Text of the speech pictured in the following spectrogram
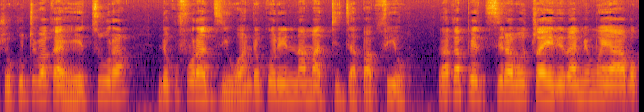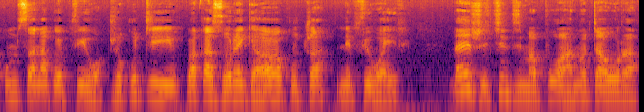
zvokuti vakahetsura ndokufuradziwa ndokurinamatidza papfihwa vakapedzisira votsvairira mimwe yavo kumusana kwepfihwa zvokuti vakazorega vava kutsva nepfihwa iri dai zvichinzi mapuhwa anotaura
